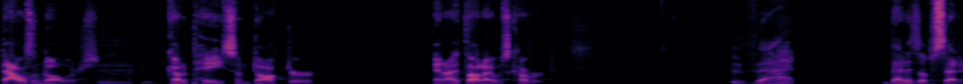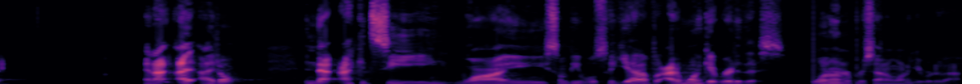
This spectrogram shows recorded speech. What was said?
thousand dollars, mm-hmm. got to pay some doctor, and I thought I was covered. That that is upsetting, and I I, I don't, and that I could see why some people say, yeah, but I don't want to get rid of this. One hundred percent, I want to get rid of that.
